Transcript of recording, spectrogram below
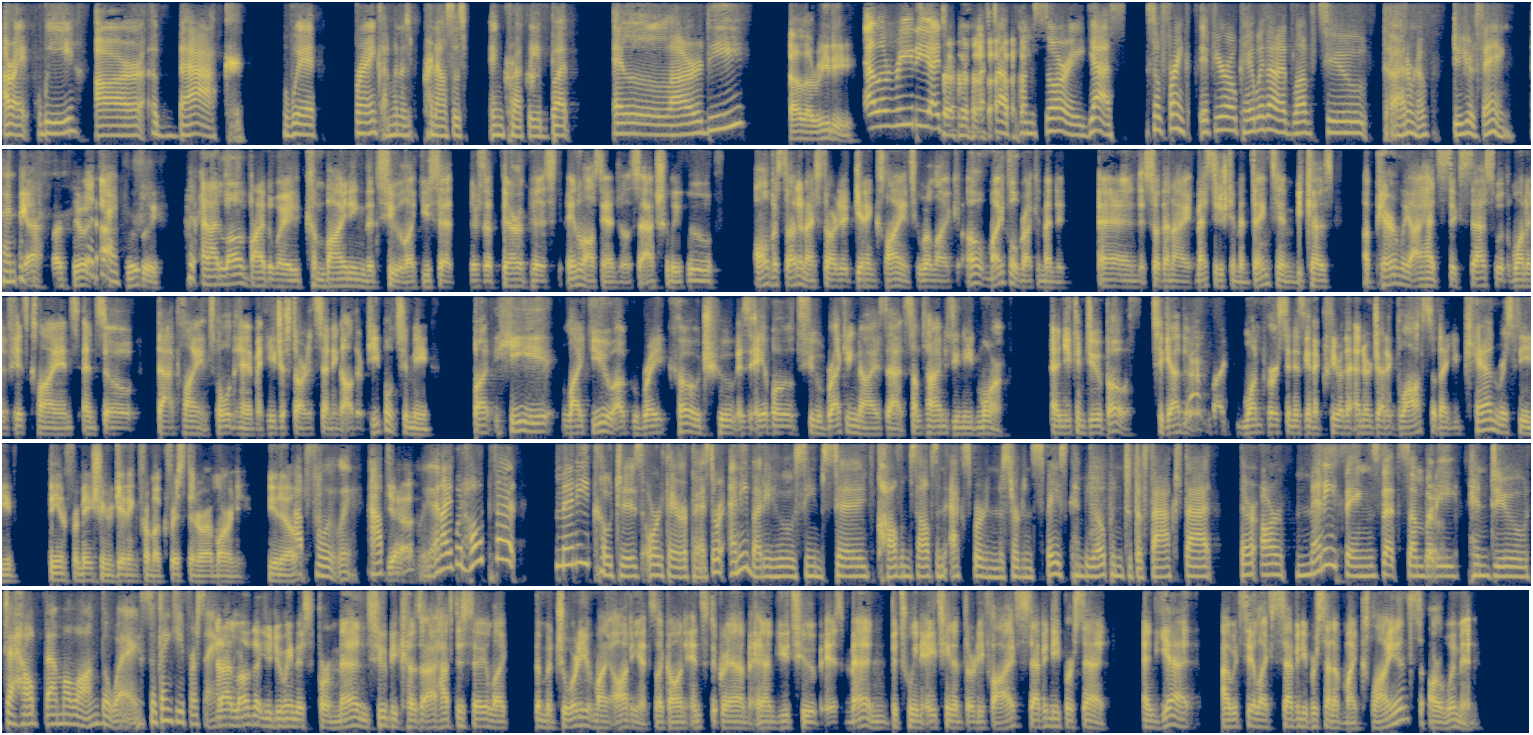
All right. We are back with Frank. I'm going to pronounce this incorrectly, but Elardi. Elaridi. Elaridi. I totally messed up. I'm sorry. Yes. So Frank, if you're okay with it, I'd love to, I don't know, do your thing. And yeah, let's do it. Okay. Absolutely. And I love, by the way, combining the two. Like you said, there's a therapist in Los Angeles actually who all of a sudden I started getting clients who were like, Oh, Michael recommended. And so then I messaged him and thanked him because apparently I had success with one of his clients. And so that client told him and he just started sending other people to me. But he, like you, a great coach who is able to recognize that sometimes you need more and you can do both together. Yeah. Like one person is going to clear the energetic blocks so that you can receive the information you're getting from a Kristen or a Marni, you know? Absolutely. Absolutely. Yeah. And I would hope that Many coaches or therapists or anybody who seems to call themselves an expert in a certain space can be open to the fact that there are many things that somebody yeah. can do to help them along the way. So thank you for saying. And I love that you're doing this for men too, because I have to say, like, the majority of my audience, like on Instagram and YouTube, is men between 18 and 35, 70%. And yet, I would say like 70% of my clients are women.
